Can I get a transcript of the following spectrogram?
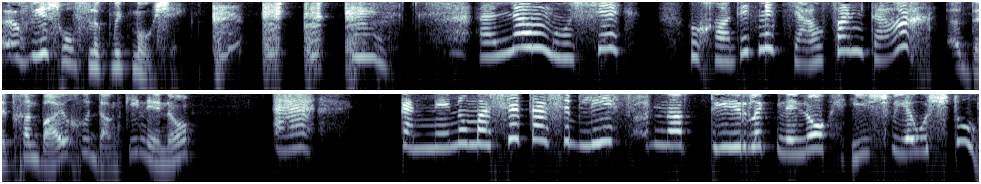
Uh, wees hoflik met Moshe. Hallo Moshe. Hoe gaan dit met jou vandag? Uh, dit gaan baie goed, dankie, Neno. Uh, kan Neno maar sit asseblief? Uh, Natuurlik, Neno. Hier's vir jou 'n stoel.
